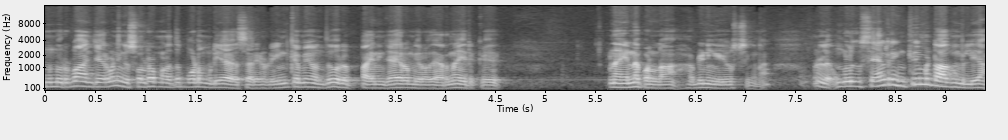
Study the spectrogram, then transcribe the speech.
முந்நூறுரூபா அஞ்சாயிரரூபா நீங்கள் சொல்கிற பணத்தை போட முடியாது சார் என்னோடய இன்கமே வந்து ஒரு பதினஞ்சாயிரம் இருபதாயிரம் தான் இருக்குது நான் என்ன பண்ணலாம் அப்படின்னு நீங்கள் யோசிச்சிங்கன்னா இல்லை உங்களுக்கு சேலரி இன்க்ரிமெண்ட் ஆகும் இல்லையா?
